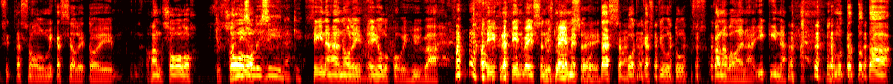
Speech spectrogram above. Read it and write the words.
Sitten tässä on ollut, mikä se oli toi Han Solo, Siis Ai niin se Solo, oli siinäkin. siinähän oli, ei ollut kovin hyvä. Secret Invasionista me emme puhu tässä podcast YouTube-kanavalla enää ikinä. Mutta tota,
